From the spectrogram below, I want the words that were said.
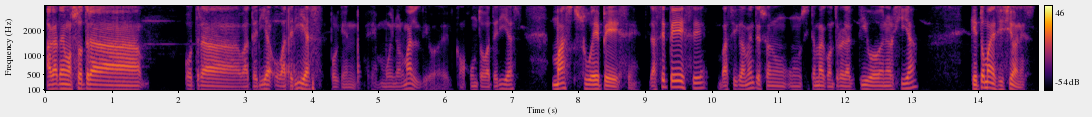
Acá tenemos otra otra batería o baterías, porque es muy normal, el conjunto de baterías, más su EPS. Las EPS básicamente son un, sistema de control activo de energía que toma decisiones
